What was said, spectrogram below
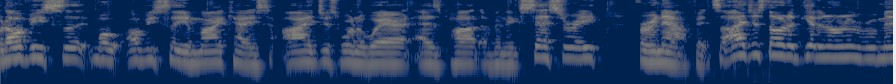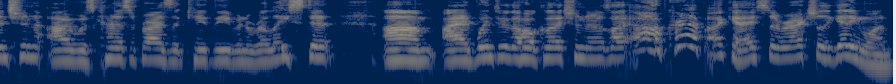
But obviously, well, obviously in my case, I just want to wear it as part of an accessory for an outfit. So I just thought I'd get an honorable mention. I was kind of surprised that Kith even released it. Um, I went through the whole collection and I was like, oh crap, okay, so we're actually getting one.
